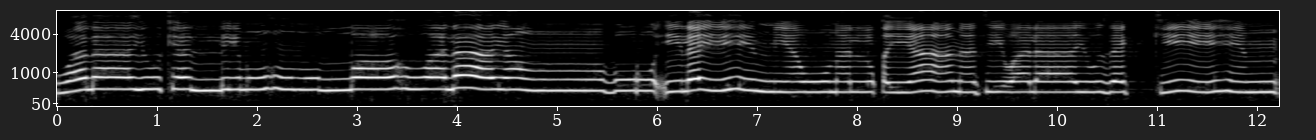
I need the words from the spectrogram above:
ولا يكلمهم الله ولا ينظر إليهم يوم القيامة ولا يزكيهم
